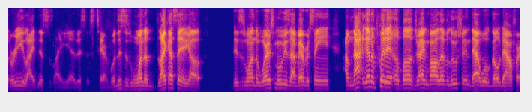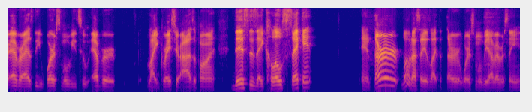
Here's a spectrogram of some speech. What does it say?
three, like this is like, yeah, this is terrible. This is one of, like I said, y'all, this is one of the worst movies I've ever seen. I'm not gonna put it above Dragon Ball Evolution. That will go down forever as the worst movie to ever like grace your eyes upon. This is a close second. And third, what would I say is like the third worst movie I've ever seen?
